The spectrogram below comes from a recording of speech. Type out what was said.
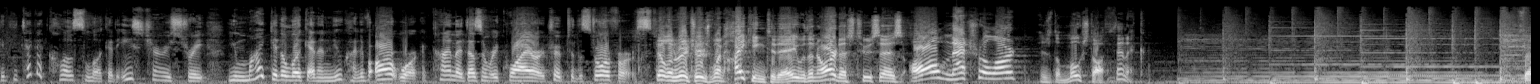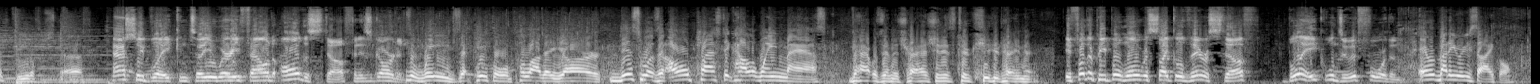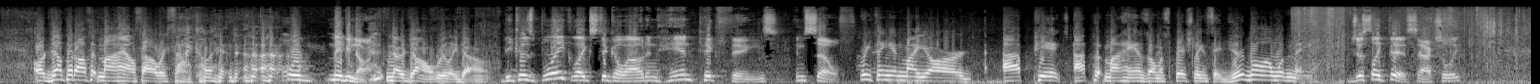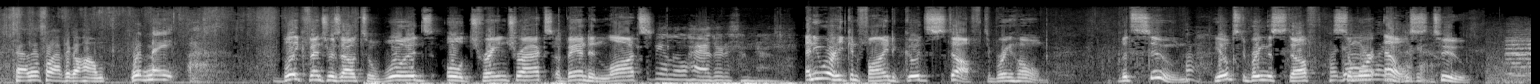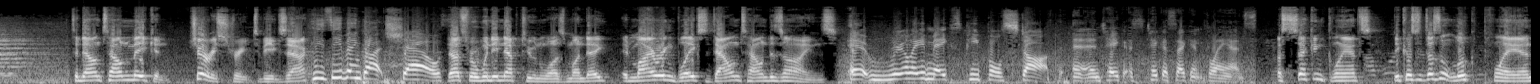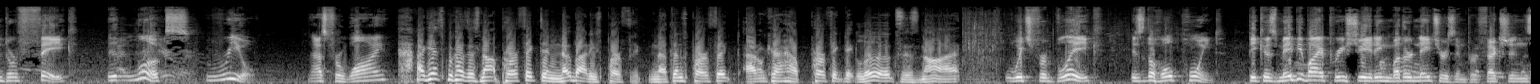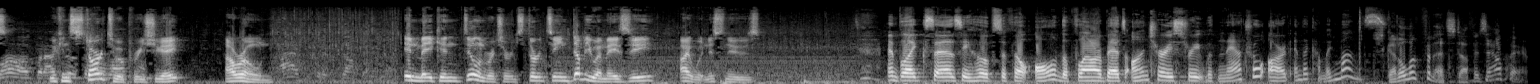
If you take a close look at East Cherry Street, you might get a look at a new kind of artwork, a kind that doesn't require a trip to the store first. Dylan Richards went hiking today with an artist who says all natural art is the most authentic. Such beautiful stuff. Ashley Blake can tell you where he found all the stuff in his garden. The weeds that people will pull out of their yard. This was an old plastic Halloween mask. That was in the trash. It is too cute, ain't it? If other people won't recycle their stuff, Blake will do it for them. Everybody recycle. Or dump it off at my house, I'll recycle it. Or maybe not. no, don't, really don't. Because Blake likes to go out and hand pick things himself. Everything in my yard, I picked, I put my hands on especially and said, you're going with me. Just like this, actually. Now this will have to go home with me. Blake ventures out to woods, old train tracks, abandoned lots, Be a little hazardous sometimes. anywhere he can find good stuff to bring home. But soon, he hopes to bring the stuff somewhere it, I got it, I else too. To downtown Macon, Cherry Street to be exact. He's even got shells. That's where Wendy Neptune was Monday, admiring Blake's downtown designs. It really makes people stop and take a, take a second glance. A second glance because it doesn't look planned or fake, it looks real. As for why, I guess because it's not perfect and nobody's perfect. Nothing's perfect. I don't care how perfect it looks, it's not. Which for Blake is the whole point. Because maybe by appreciating Mother Nature's imperfections, we can start to appreciate our own. In Macon, Dylan Richards, 13 WMAZ, Eyewitness News. And Blake says he hopes to fill all of the flower beds on Cherry Street with natural art in the coming months. Just gotta look for that stuff. It's out there.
